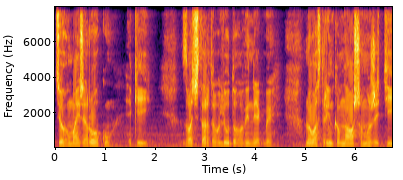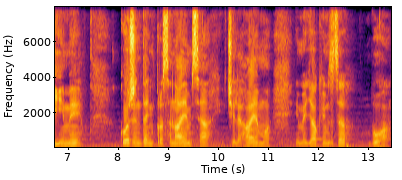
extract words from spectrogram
цього майже року, який з 24 лютого він якби нова стрінка в нашому житті, і ми кожен день просинаємося чи лягаємо, і ми дякуємо за це Бога.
